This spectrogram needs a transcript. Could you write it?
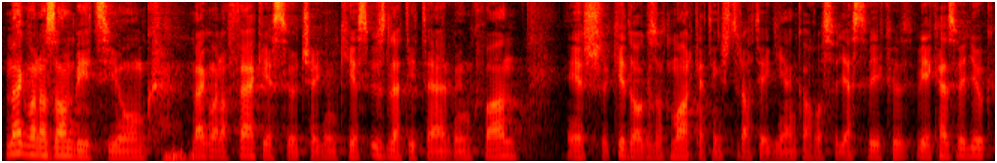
Megvan az ambíciónk, megvan a felkészültségünk, kész üzleti tervünk van, és kidolgozott marketing stratégiánk ahhoz, hogy ezt véghez vigyük.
